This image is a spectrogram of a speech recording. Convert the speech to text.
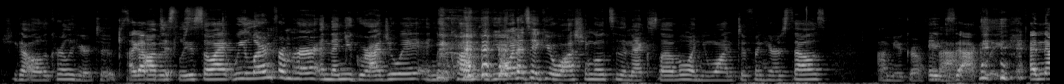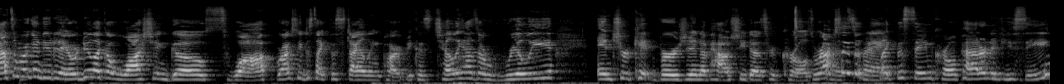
she got all the curly hair tips. I got obviously. So I we learn from her, and then you graduate and you come. if you want to take your wash and go to the next level, and you want different hairstyles, I'm your girl for that. Exactly. and that's what we're gonna do today. We're doing like a wash and go swap. We're actually just like the styling part because Chelli has a really intricate version of how she does her curls. We're actually the- right. like the same curl pattern if you see.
